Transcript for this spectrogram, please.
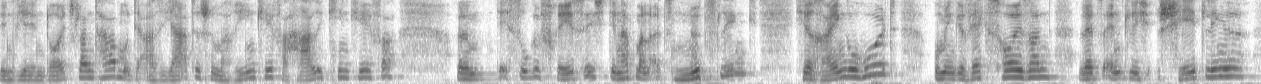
den wir in Deutschland haben. Und der asiatische Marienkäfer, Harlekinkäfer, ähm, der ist so gefräßig, den hat man als Nützling hier reingeholt, um in Gewächshäusern letztendlich Schädlinge zu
